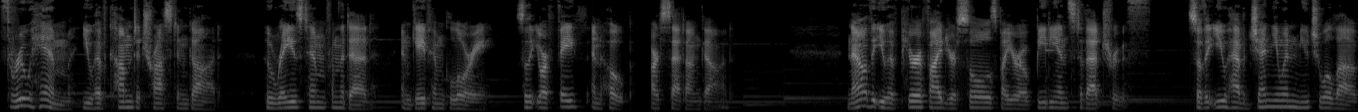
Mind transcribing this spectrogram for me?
Through him you have come to trust in God, who raised him from the dead and gave him glory, so that your faith and hope are set on God. Now that you have purified your souls by your obedience to that truth, so that you have genuine mutual love,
